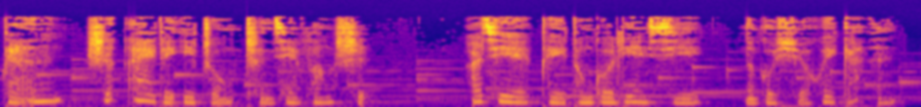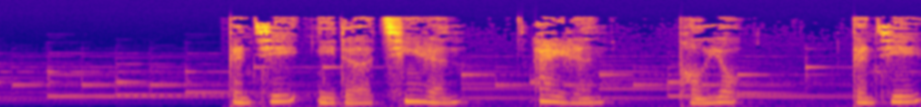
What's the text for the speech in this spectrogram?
感恩是爱的一种呈现方式，而且可以通过练习能够学会感恩。感激你的亲人、爱人。朋友，感激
